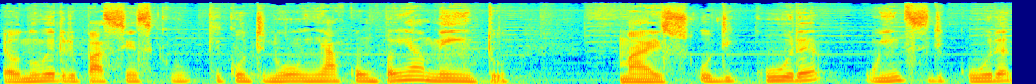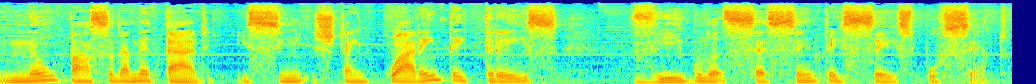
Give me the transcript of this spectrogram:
é o número de pacientes que, que continuam em acompanhamento. Mas o de cura, o índice de cura não passa da metade, e sim está em 43,66%.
